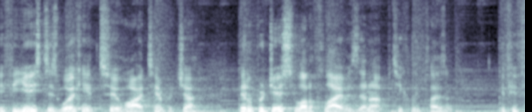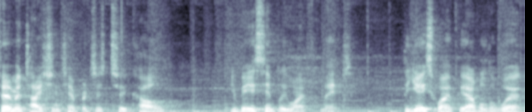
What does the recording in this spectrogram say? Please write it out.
If your yeast is working at too high a temperature, it'll produce a lot of flavours that aren't particularly pleasant. If your fermentation temperature is too cold, your beer simply won't ferment. The yeast won't be able to work.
